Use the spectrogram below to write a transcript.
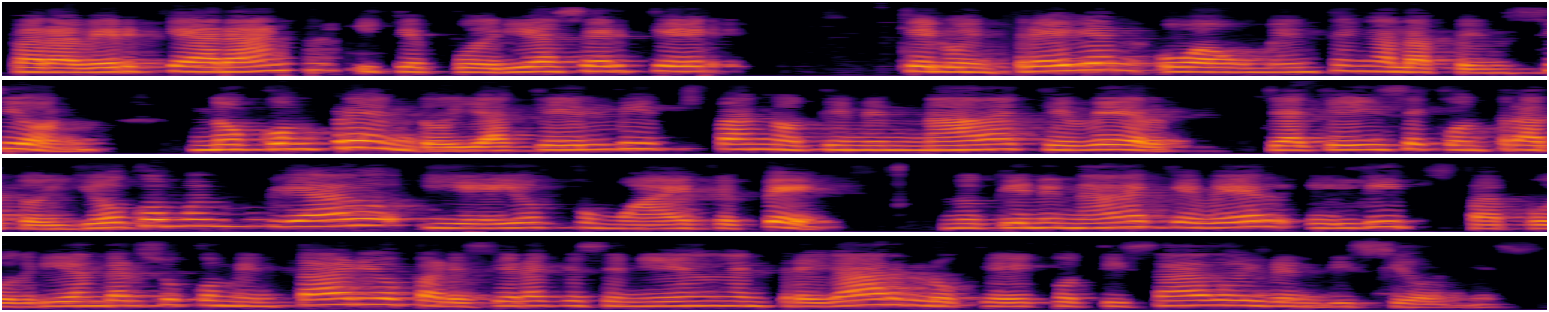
para ver qué harán y que podría ser que, que lo entreguen o aumenten a la pensión. No comprendo, ya que el IPSPA no tiene nada que ver, ya que hice contrato yo como empleado y ellos como AFP. No tiene nada que ver el IPSPA. Podrían dar su comentario, pareciera que se niegan a entregar lo que he cotizado y bendiciones.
